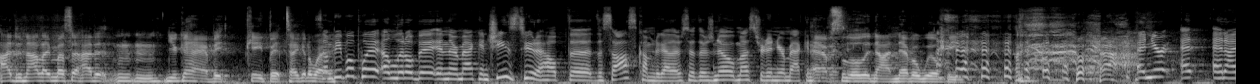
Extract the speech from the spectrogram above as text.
I do not like mustard. I did, mm-mm, you can have it. Keep it. Take it away. Some people put a little bit in their mac and cheese too to help the, the sauce come together. So there's no mustard in your mac and cheese. Absolutely not. Never will be. And you're and and, I,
